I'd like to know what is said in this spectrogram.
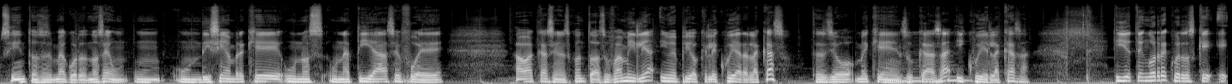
Sí, entonces me acuerdo, no sé, un, un- un diciembre que unos, una tía se fue a vacaciones con toda su familia y me pidió que le cuidara la casa. Entonces yo me quedé en su casa y cuidé la casa. Y yo tengo recuerdos que eh,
